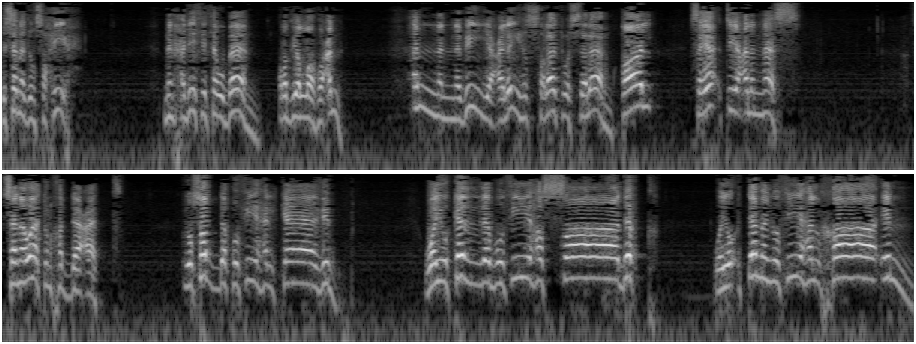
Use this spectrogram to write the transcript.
بسند صحيح. من حديث ثوبان رضي الله عنه. أن النبي عليه الصلاة والسلام قال سيأتي على الناس سنوات خداعات يصدق فيها الكاذب ويكذب فيها الصادق. ويؤتمن فيها الخائن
